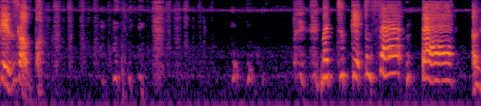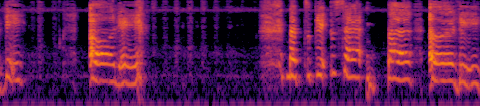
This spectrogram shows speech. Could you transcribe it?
げサンバ。マツケンサンバ、オレ、オレ。マツケンサンバ、オレ、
